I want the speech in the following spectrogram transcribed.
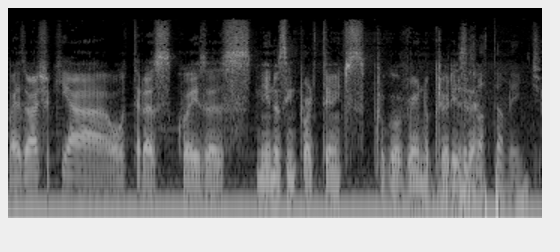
Mas eu acho que há outras coisas menos importantes pro governo priorizar. Exatamente.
